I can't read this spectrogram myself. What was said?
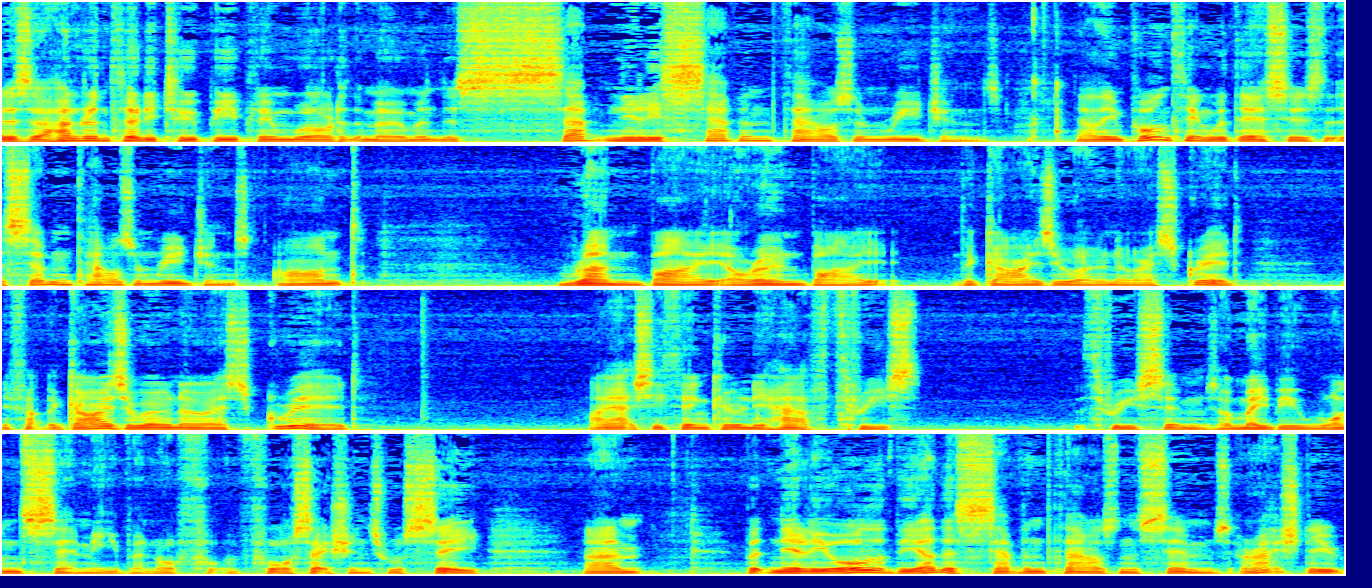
There's 132 people in the world at the moment. There's seven, nearly 7,000 regions. Now the important thing with this is that the 7,000 regions aren't run by or owned by the guys who own OS Grid. In fact, the guys who own OS Grid, I actually think only have three three sims, or maybe one sim even, or four sections. We'll see. Um, but nearly all of the other 7,000 sims are actually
